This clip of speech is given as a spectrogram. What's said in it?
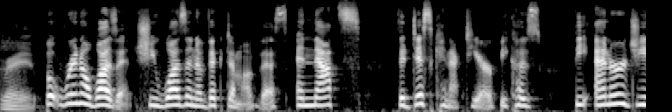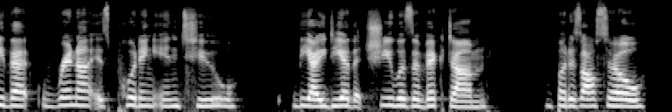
Right. But Rinna wasn't. She wasn't a victim of this. And that's the disconnect here because the energy that Rinna is putting into the idea that she was a victim, but is also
